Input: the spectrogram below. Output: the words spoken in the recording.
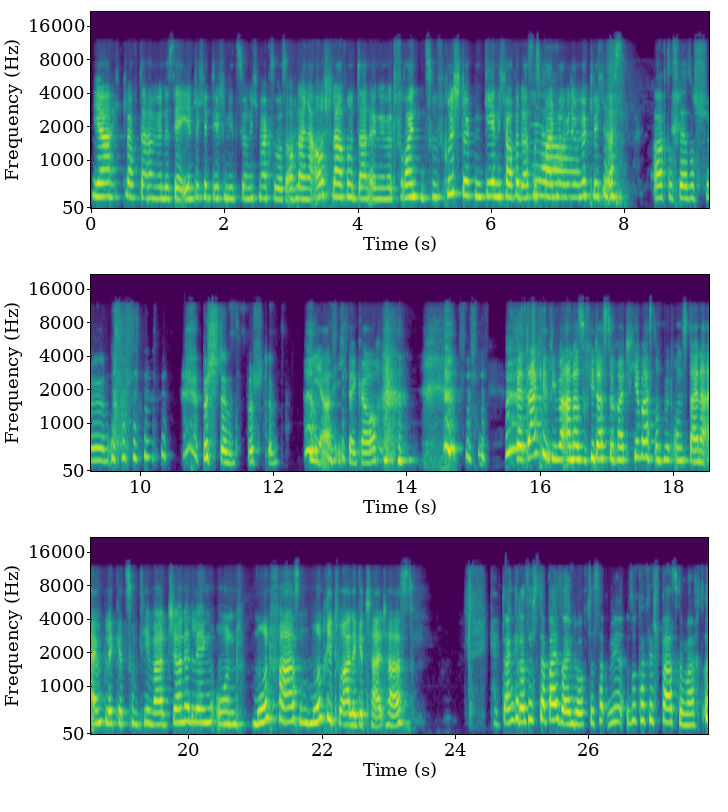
Ja, ich glaube, da haben wir eine sehr ähnliche Definition. Ich mag sowas auch lange ausschlafen und dann irgendwie mit Freunden zum Frühstücken gehen. Ich hoffe, dass das ja. bald mal wieder möglich ist. Ach, das wäre so schön. bestimmt, bestimmt. Ja, ich denke auch. Ja, danke, liebe Anna-Sophie, dass du heute hier warst und mit uns deine Einblicke zum Thema Journaling und Mondphasen und Mondrituale geteilt hast. Danke, dass ich dabei sein durfte. Das hat mir super viel Spaß gemacht.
